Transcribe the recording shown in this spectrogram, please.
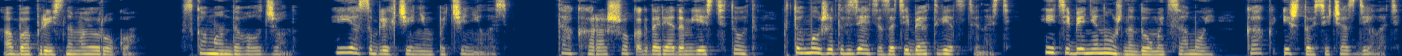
«Обопрись на мою руку», — скомандовал Джон. И я с облегчением подчинилась. Так хорошо, когда рядом есть тот, кто может взять за тебя ответственность, и тебе не нужно думать самой, как и что сейчас делать.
